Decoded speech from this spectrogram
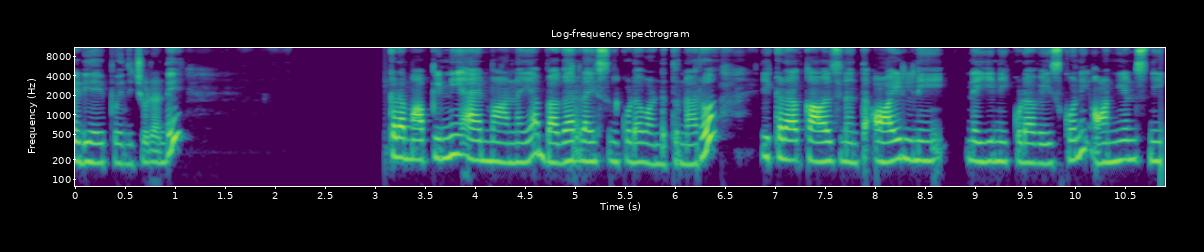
రెడీ అయిపోయింది చూడండి. ఇక్కడ మా పిన్ని అండ్ మా అన్నయ్య బగర్ రైస్ని కూడా వండుతున్నారు. ఇక్కడ కావాల్సినంత ఆయిల్ని నెయ్యిని కూడా వేసుకొని ఆనియన్స్ని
